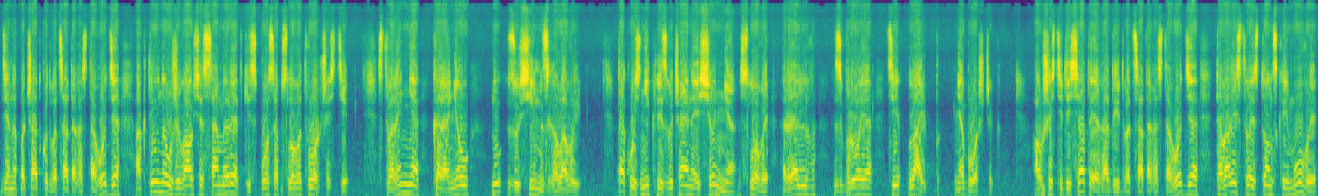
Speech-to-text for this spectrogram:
дзе на пачатку два стагоддзя актыўна ўжываўся самы рэдкі спосаб словатворчасці стварэння каранёў ну зусім з галавы. Так узніклі звычайныя сёння словы рэльв, зброя ці лайп, нябожчык. А ў 60-е гады два стагоддзя таварыства эстонскай мовы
